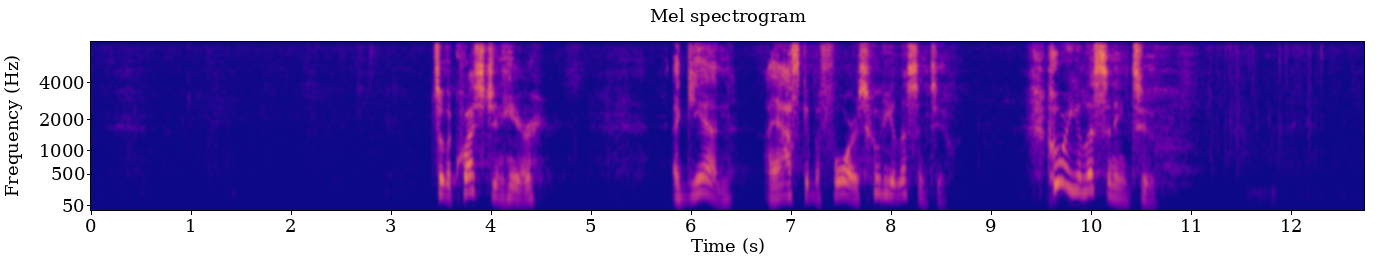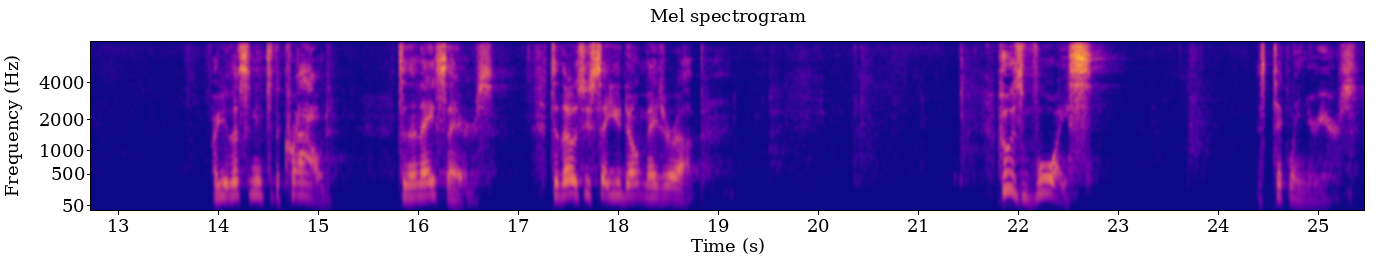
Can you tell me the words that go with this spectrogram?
So, the question here again, I asked it before, is who do you listen to? Who are you listening to? Are you listening to the crowd, to the naysayers, to those who say you don't measure up? Whose voice is tickling your ears?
